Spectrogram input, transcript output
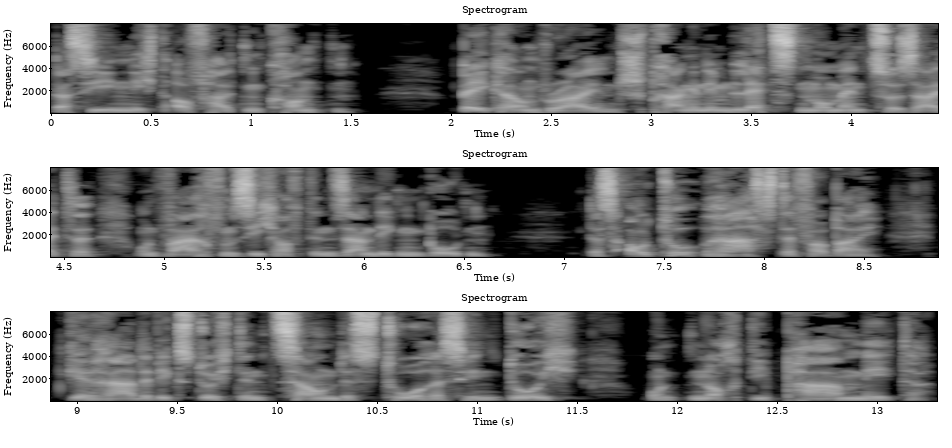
dass sie ihn nicht aufhalten konnten. Baker und Ryan sprangen im letzten Moment zur Seite und warfen sich auf den sandigen Boden. Das Auto raste vorbei, geradewegs durch den Zaun des Tores hindurch und noch die paar Meter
